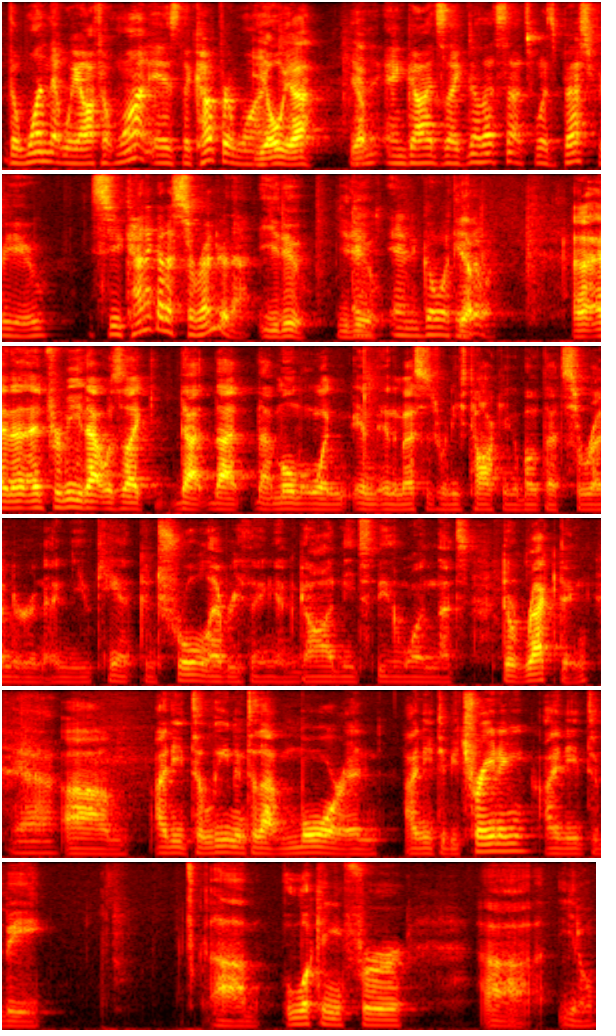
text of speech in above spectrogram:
the one that we often want is the comfort one. Oh yeah. Yep. And, and God's like, no, that's not what's best for you. So you kind of got to surrender that You do. You do. and go with the Yep. other one. And, and, and for me, that was like that that that moment when in, in the message when he's talking about that surrender and, and you can't control everything and God needs to be the one that's directing. Yeah. Um, I need to lean into that more and I need to be training. I need to be um, looking for uh, you know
